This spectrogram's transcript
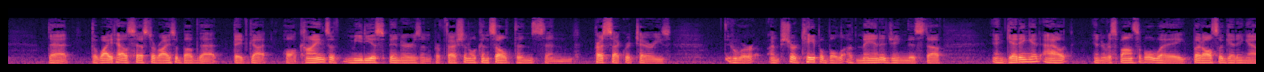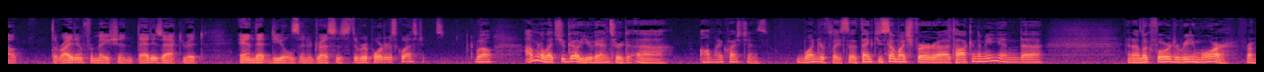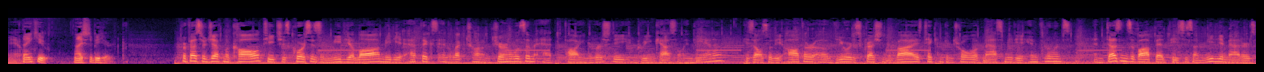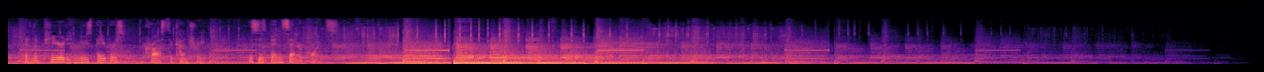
that the White House has to rise above that. They've got all kinds of media spinners and professional consultants and press secretaries who are, I'm sure, capable of managing this stuff and getting it out in a responsible way, but also getting out the right information that is accurate and that deals and addresses the reporter's questions. Well, I'm going to let you go. You've answered uh, all my questions wonderfully. So thank you so much for uh, talking to me, and uh, and I look forward to reading more from you. Thank you. Nice to be here. Professor Jeff McCall teaches courses in media law, media ethics, and electronic journalism at DePauw University in Greencastle, Indiana. He's also the author of Viewer Discretion Advised Taking Control of Mass Media Influence and dozens of op ed pieces on media matters that have appeared in newspapers across the country. This has been Center Points.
